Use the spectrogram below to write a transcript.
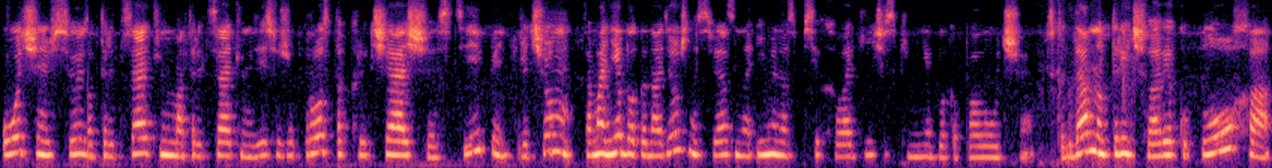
очень все отрицательным, отрицательным. Здесь уже просто кричащая степень. Причем сама неблагонадежность связана именно с психологическим неблагополучием. То есть, когда внутри человеку плохо,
